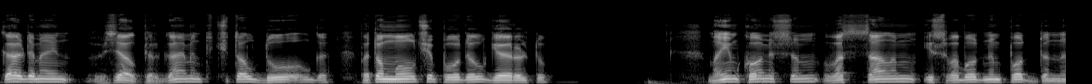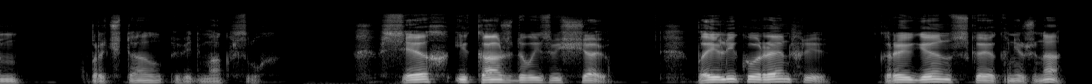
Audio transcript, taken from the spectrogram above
Кальдемейн взял пергамент, читал долго, потом молча подал Геральту. «Моим комиссом, вассалом и свободным подданным», — прочитал ведьмак вслух. «Всех и каждого извещаю. По элику Ренфри, крейгенская княжна,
